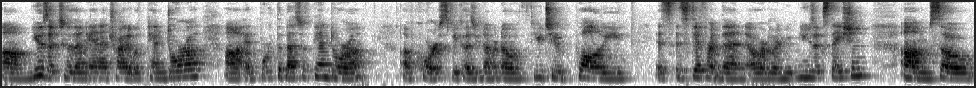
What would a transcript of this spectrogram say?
um, music to them and I tried it with Pandora. Uh, it worked the best with Pandora, of course, because you never know YouTube quality. It's, it's different than a regular music station. Um, so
